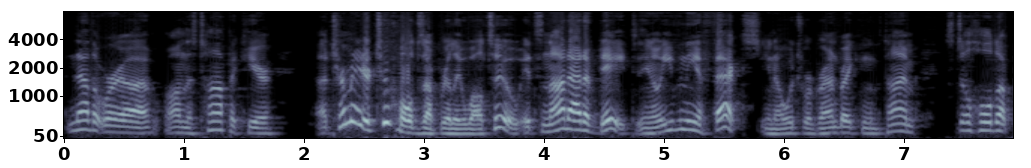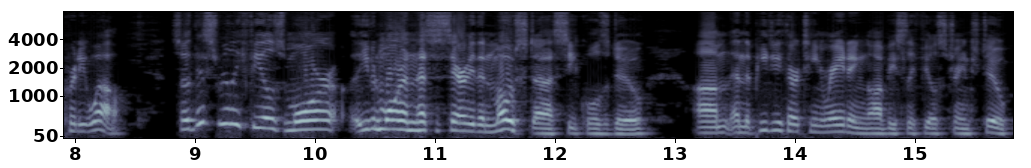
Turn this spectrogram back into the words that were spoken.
now that we're uh, on this topic here, uh, Terminator 2 holds up really well too. It's not out of date. You know, even the effects, you know, which were groundbreaking at the time, still hold up pretty well. So this really feels more, even more unnecessary than most uh, sequels do. Um, and the PG-13 rating obviously feels strange too.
